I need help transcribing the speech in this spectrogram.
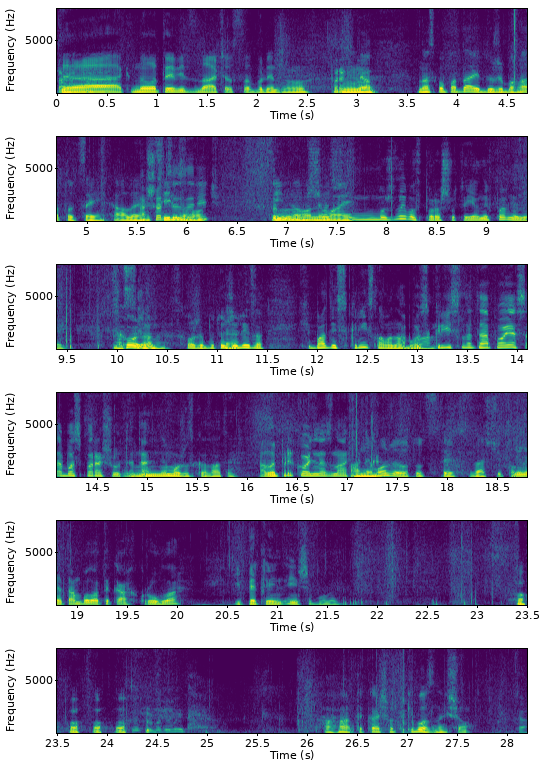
Так, ну ти відзначився, блін. Ну, Ну, У нас попадає дуже багато цей, але А що це за річ? цільного Ну, щось, немає. Можливо, з парашуту, я не впевнений. Схоже, схоже, бо тут Так. желізо, хіба десь з крісла вона Або була? з крісла та пояс, або з парашута, так? Не можу сказати. Але прикольна знахідка. А не може отут з цих защіпок? Ні, ні, там була така кругла і петлі інші були. Хо-хо-хо-хо. Ага, ти кажеш, от таки знайшов. Так,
